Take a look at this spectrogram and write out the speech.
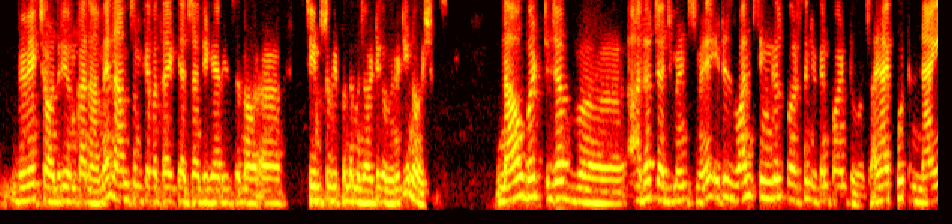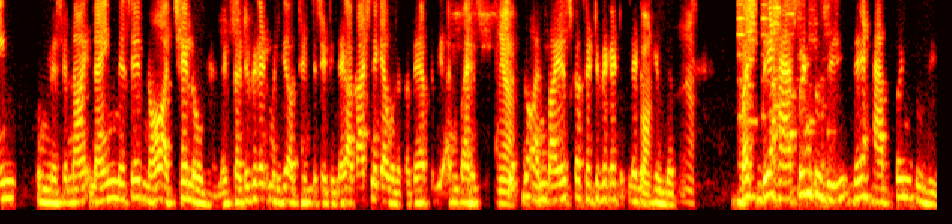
विवेक चौधरी उनका नाम है। नाम सुन के पता है कि अच्छा ठीक है seems to be from the majority community no issues now but जब uh, other judgments में it is one single person you can point towards. I, I put nine उनमें से नाइन में से नौ अच्छे लोग हैं। लाइक सर्टिफिकेट मिल गया ऑथेंटिसिटी लाइक आकाश ने क्या बोला था? They have to be unbiased तो अनबायस्ड का certificate let us give them but they happen to be they happen to be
